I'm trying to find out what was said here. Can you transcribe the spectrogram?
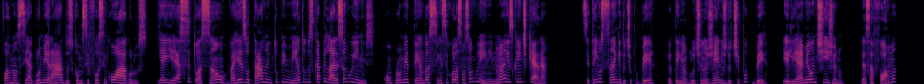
Formam-se aglomerados como se fossem coágulos. E aí essa situação vai resultar no entupimento dos capilares sanguíneos, comprometendo assim a circulação sanguínea. Não é isso que a gente quer, né? Se tenho sangue do tipo B, eu tenho aglutinogênios do tipo B. Ele é meu antígeno. Dessa forma,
